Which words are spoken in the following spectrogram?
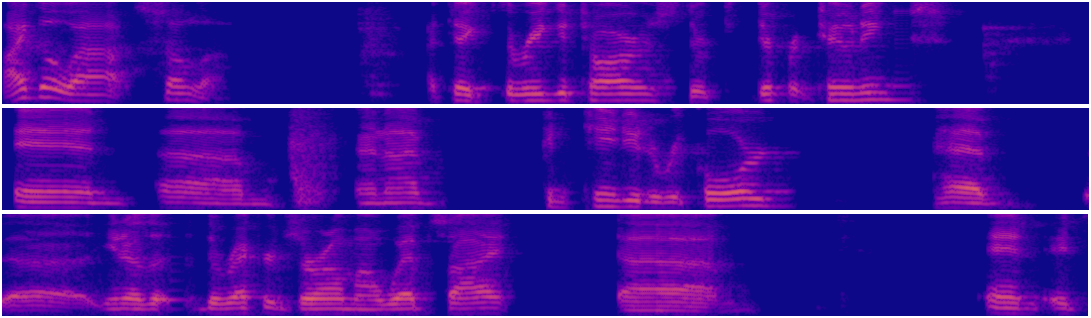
I go out solo. I take three guitars, they're different tunings, and um, and I continue to record. Have uh, you know the, the records are on my website, um, and it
